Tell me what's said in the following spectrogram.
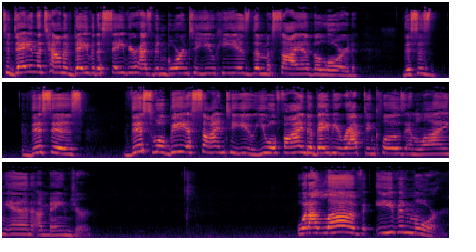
Today in the town of David, a Savior has been born to you. He is the Messiah, the Lord. This is, this is, this will be a sign to you. You will find a baby wrapped in clothes and lying in a manger. What I love even more,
